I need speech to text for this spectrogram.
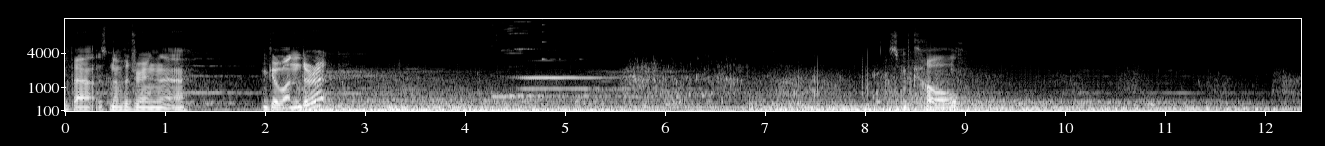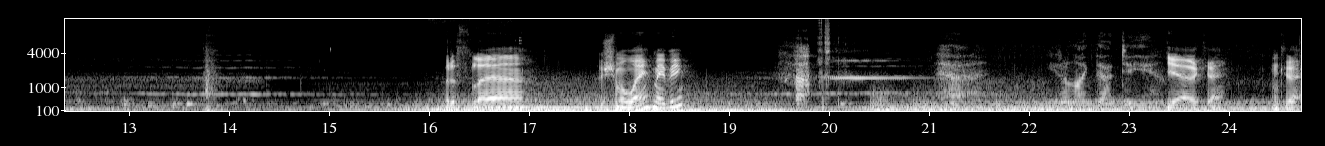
About there's another drain there. Go under it. Some coal. Away, maybe? You don't like that, do you? Yeah, okay. Okay.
